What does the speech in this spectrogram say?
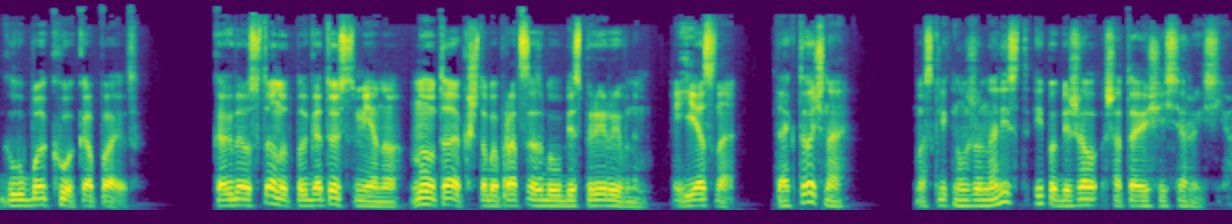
Глубоко копают. Когда устанут, подготовь смену. Ну так, чтобы процесс был беспрерывным. Ясно? Так точно, воскликнул журналист и побежал шатающейся рысью.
